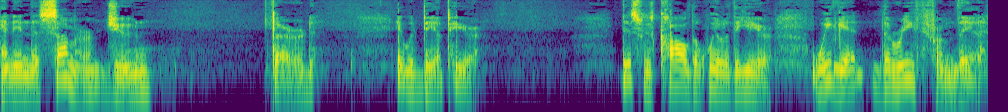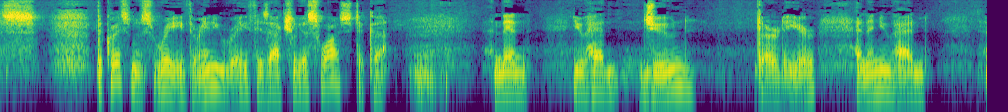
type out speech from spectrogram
And in the summer, June 3rd, it would be up here. This was called the Wheel of the Year. We get the wreath from this. The Christmas wreath, or any wreath, is actually a swastika. And then you had June 3rd here, and then you had uh,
